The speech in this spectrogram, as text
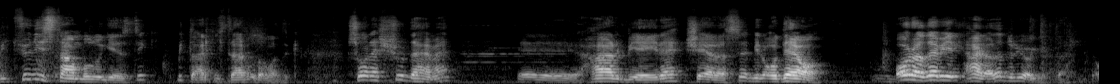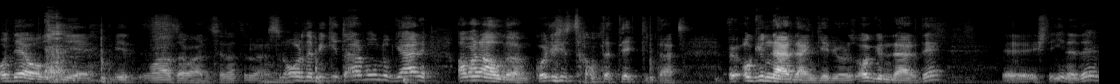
Bütün İstanbul'u gezdik. Bir tane gitar bulamadık. Sonra şurada hemen e, Harbiye ile şey arası bir Odeon. Orada bir hala da duruyor gitar. Odeon diye bir mağaza vardı sen hatırlarsın. Orada bir gitar bulduk. Yani aman Allah'ım koca İstanbul'da tek gitar. E, O günlerden geliyoruz. O günlerde e, işte yine de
